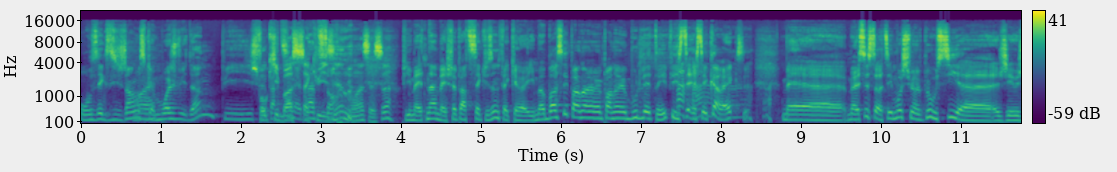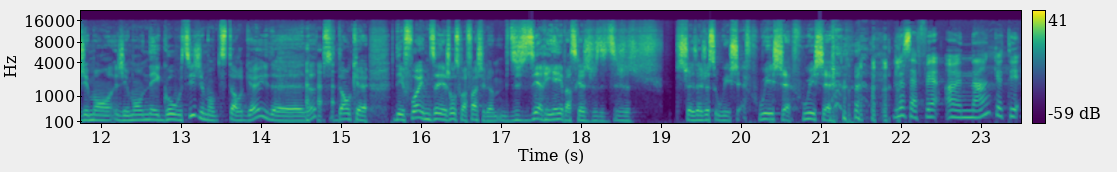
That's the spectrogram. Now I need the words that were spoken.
aux exigences Ouais. que moi, je lui donne. Puis je Faut fais qu'il partie bosse sa son- cuisine, ouais, c'est ça. puis maintenant, ben, je fais partie de sa cuisine, fait que, il m'a bossé pendant un, pendant un bout de l'été, puis c'était c'est correct. Mais, euh, mais c'est ça, tu sais, moi, je suis un peu aussi, euh, j'ai j'ai mon, j'ai mon ego aussi, j'ai mon petit orgueil. De, là. Puis donc, euh, des fois, il me dit des choses quoi faire, je, comme, je disais rien parce que je, je, je, je faisais juste oui, chef, oui, chef, oui, chef. Là, ça fait un an que tu es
